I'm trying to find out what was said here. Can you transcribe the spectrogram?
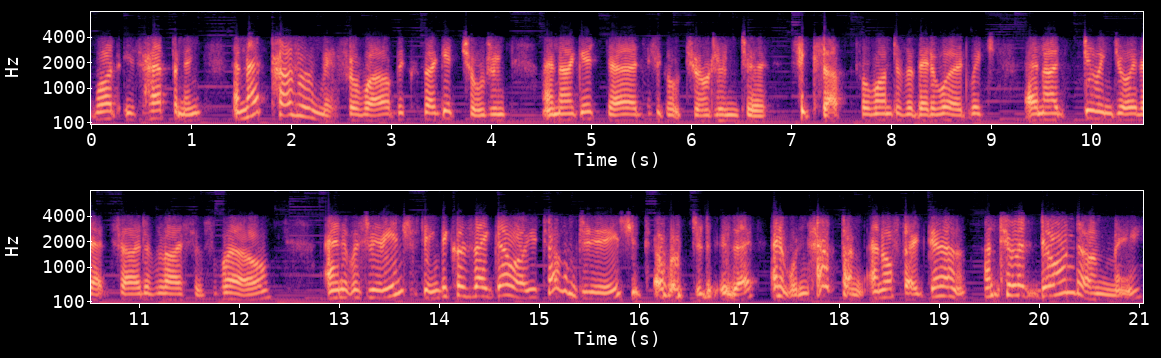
what is happening, and that puzzled me for a while because I get children and I get uh, difficult children to fix up, for want of a better word, which, and I do enjoy that side of life as well. And it was really interesting because they go, oh, you tell them to do this, you tell them to do that, and it wouldn't happen. And off they'd go until it dawned on me.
